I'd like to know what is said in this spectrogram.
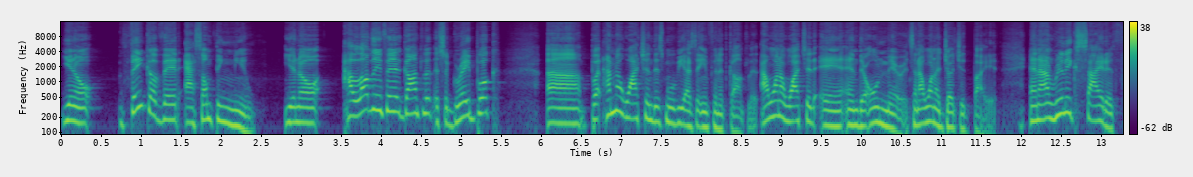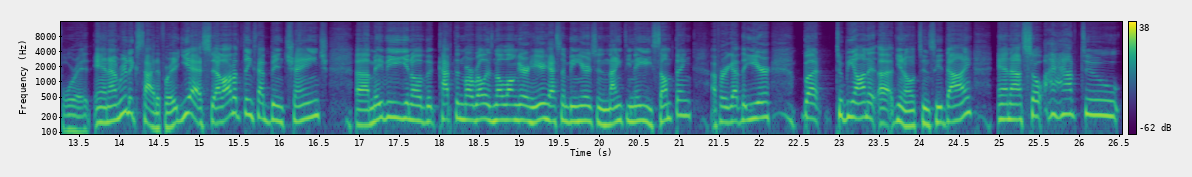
you know, think of it as something new. You know, I love The Infinite Gauntlet. It's a great book. Uh, but I'm not watching this movie as the Infinite Gauntlet. I want to watch it in, their own merits, and I want to judge it by it. And I'm really excited for it. And I'm really excited for it. Yes, a lot of things have been changed. Uh, maybe you know the Captain Marvel is no longer here. He hasn't been here since 1980 something. I forgot the year. But to be honest, uh, you know, since he died, and uh, so I have to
